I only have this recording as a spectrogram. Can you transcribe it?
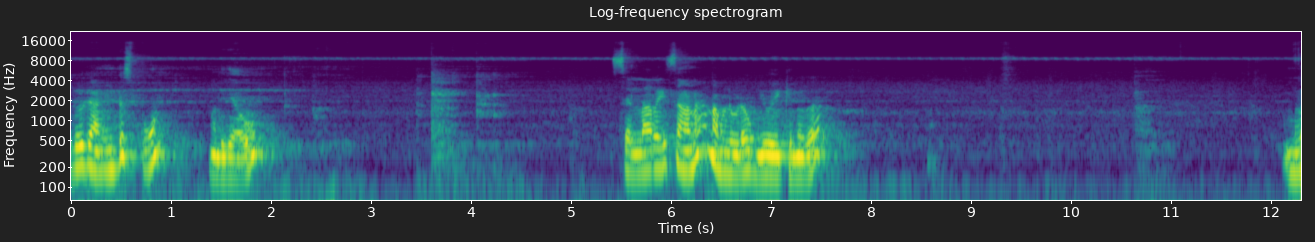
ഒരു രണ്ട് സ്പൂൺ മതിയാവും. സെല്ല റൈസാണ് നമ്മളിവിടെ ഉപയോഗിക്കുന്നത്. നമ്മൾ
